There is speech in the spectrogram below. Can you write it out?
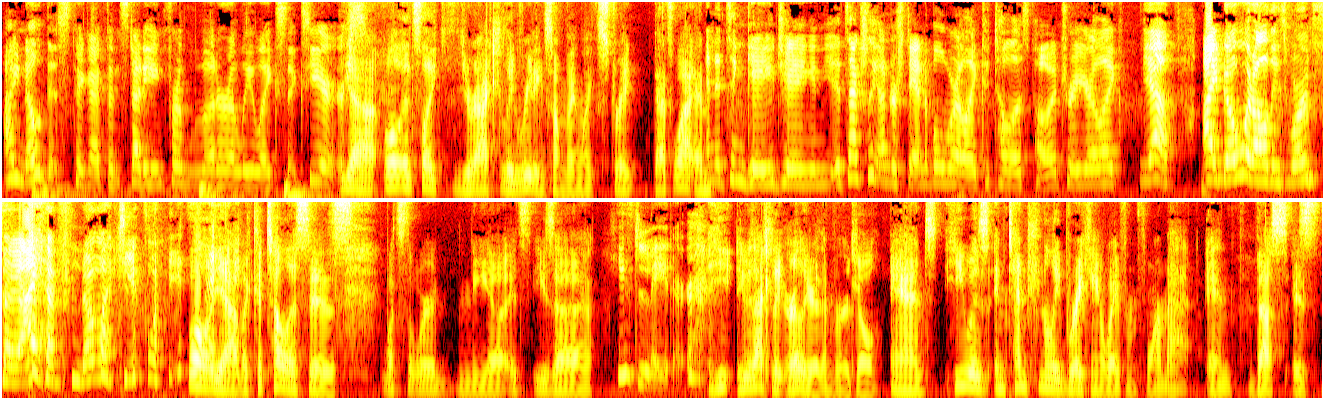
i know this thing i've been studying for literally like six years Yeah, well, it's like you're actually reading something like straight. That's Latin. and it's engaging and it's actually understandable where like catullus poetry you're like yeah i know what all these words say i have no idea what he's well, saying. yeah, but Catullus is what's the word? Neo. It's he's a he's later he he was actually earlier than Virgil, and he was intentionally breaking away from format, and thus is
